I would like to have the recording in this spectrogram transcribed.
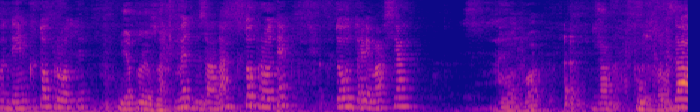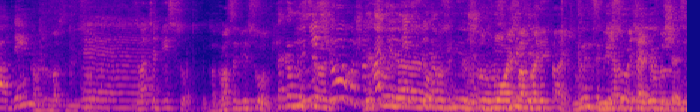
Один. Хто проти? Я теж за. Ви за, да? Хто проти? Хто утримався? Два, два. За. Один. Там же 22 сотки. Е, 22 сотки. Та 22 сотки. Так, а Ну ну, це- нічого, що якщо 22 я, я сотки. розумію, Ну, що мова йшла про розбити, гектар. в принципі, Я сотка, вибачаюсь, я ну, вибачаюся,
